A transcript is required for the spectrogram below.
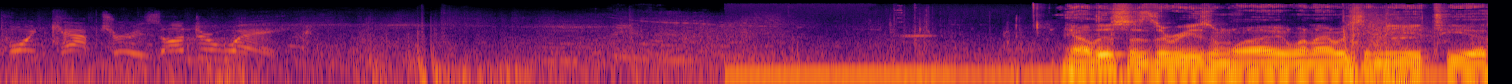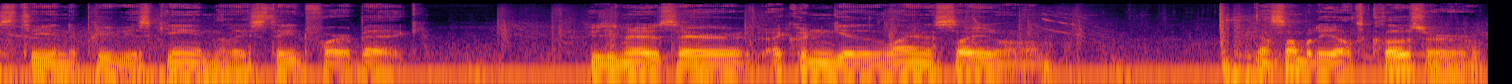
Control point capture is underway. Now this is the reason why when I was in the ATST in the previous game that I stayed far back. Because you notice there, I couldn't get a line of sight on them. Now somebody else closer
